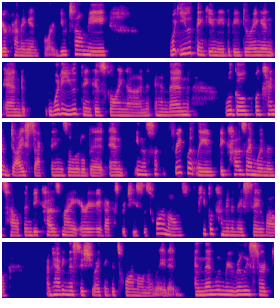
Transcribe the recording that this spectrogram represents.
you're coming in for. You tell me what you think you need to be doing and and what do you think is going on? And then we'll go we'll kind of dissect things a little bit. And you know so frequently because i'm women's health and because my area of expertise is hormones people come in and they say well i'm having this issue. I think it's hormone related. And then when we really start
